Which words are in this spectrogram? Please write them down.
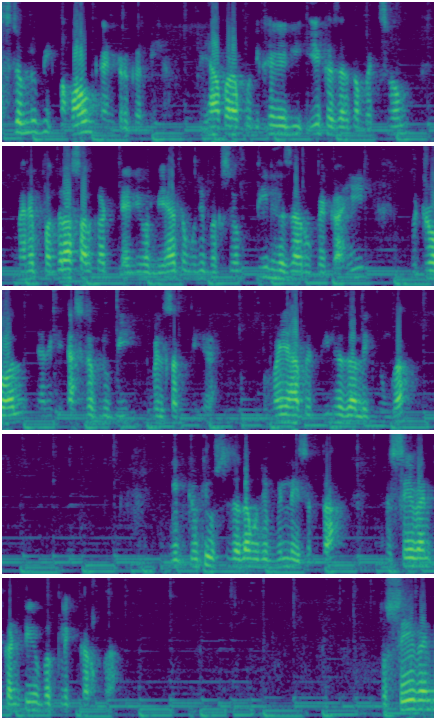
SWP अमाउंट एंटर करनी है। तो यहाँ पर आपको दिखेगा कि एक हज़ार का मैक्सिमम मैंने पंद्रह साल का टेन्योर लिया है तो मुझे मैक्सिमम तीन हज़ार रुपये का ही विड्रॉल यानी कि एस डब्ल्यू बी मिल सकती है। तो मैं यहाँ पे तीन हज़ार लिख दूँगा। क्योंकि उससे ज़्यादा मुझे मिल नहीं सकता, मैं सेव एंड कंटिन्यू पर क्लिक करूँगा। तो सेव एंड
